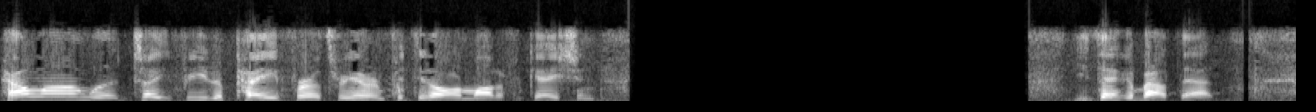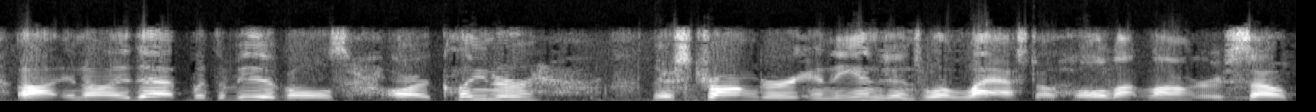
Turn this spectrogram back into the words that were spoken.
How long will it take for you to pay for a $350 modification? You think about that. Uh, and not only that, but the vehicles are cleaner, they're stronger, and the engines will last a whole lot longer. So.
